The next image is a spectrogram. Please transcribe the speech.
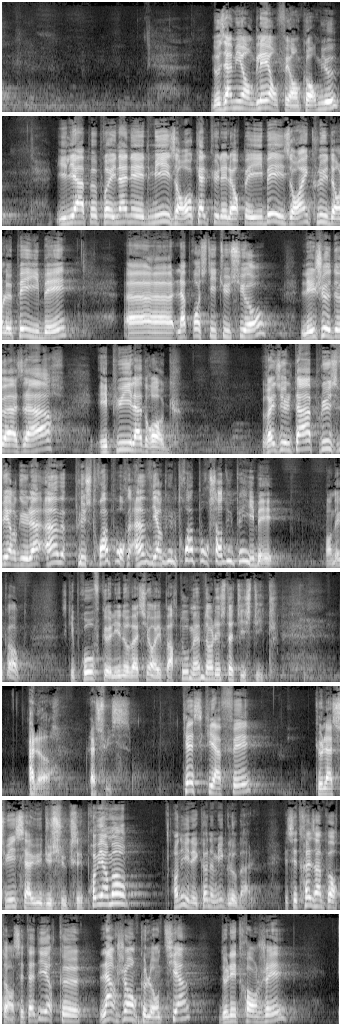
Nos amis anglais ont fait encore mieux. Il y a à peu près une année et demie, ils ont recalculé leur PIB, ils ont inclus dans le PIB euh, la prostitution, les jeux de hasard et puis la drogue. Résultat, plus, 1, plus 1,3% du PIB. Vous rendez compte? Ce qui prouve que l'innovation est partout, même dans les statistiques. Alors, la Suisse. Qu'est-ce qui a fait que la Suisse a eu du succès? Premièrement, on est une économie globale. Et c'est très important. C'est-à-dire que l'argent que l'on tient de l'étranger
